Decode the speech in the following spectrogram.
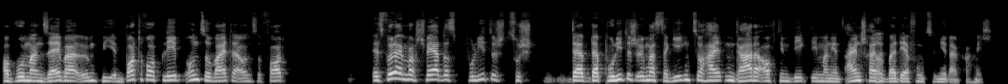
obwohl man selber irgendwie in Bottrop lebt und so weiter und so fort. Es wird einfach schwer, das politisch zu, da, da politisch irgendwas dagegen zu halten, gerade auf dem Weg, den man jetzt einschreitet, ja. weil der funktioniert einfach nicht.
